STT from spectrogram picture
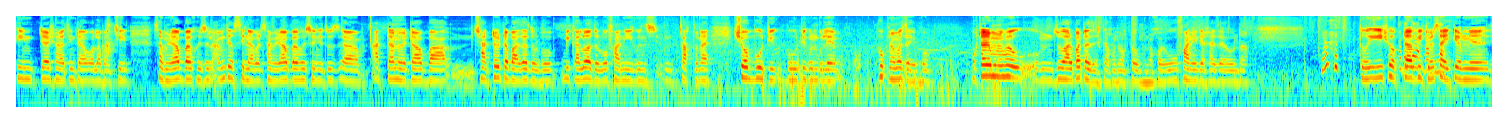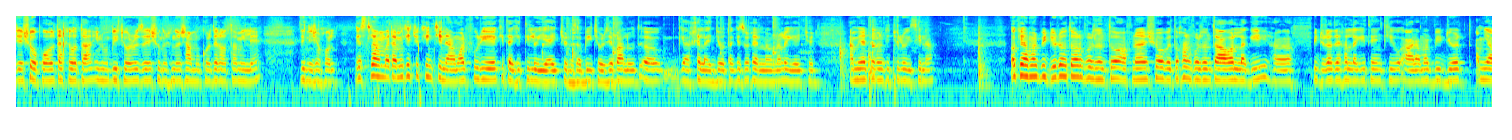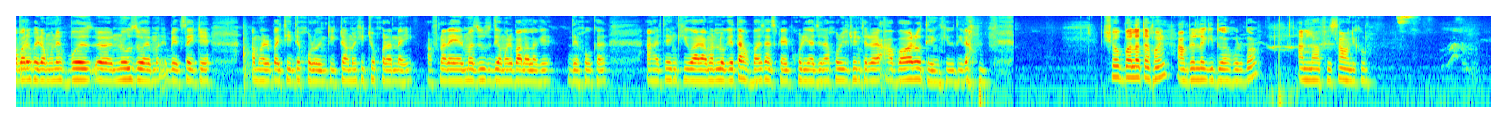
তিনটা, সাড়ে তিনটা ওলা বাচ্চিল সামিরা আব্বা হয়েছেন আমি দেখছি না আবার সামিরা আব্বা হয়েছেন যেহেতু আটটা, নয়টা বা, সাতটা ওইটা বাজা ধরবো, বিকালও ধরবো ফানি গুণ থাকতো না সব বউটি বউটি গুণ বলে হুকনামা যাইব। ওটারে মনে হয় জোয়ার বাটা যেটা এখন ওটাও মনে হয়, ও ফানি দেখা যায় ওটা। তো এই সবটা বিচর সাইডে এমনি যে সপল থাকে ওটা ইনো বিচর যে সুন্দর সুন্দর শামুকরদের ওটা মিলে জিনিস হল গেছিলাম বাট আমি কিছু কিনছি না আমার ফুরিয়ে কিতা খিতি লইয়া আইছন বিচর যে বালু খেলাইন যে ওটা কিছু খেলনা ওনা লইয়া আইছন আমি আর তেমন কিছু লইছি না। ওকে আমার ভিডিওটা তখন পর্যন্ত আপনার সব এতক্ষণ পর্যন্ত আওয়ার লাগি ভিডিওটা দেখার লাগি থ্যাংক ইউ আর আমার ভিডিওর আমি আবারও হইরা মনে বয়স নোজ মানে ব্যাক সাইডে আমার বাইচাইতে খরণ তো এটা আমার কিছু করার নাই। আপনারা এর মাঝেও যদি আমার ভালো লাগে দেখো আর। থ্যাংক ইউ আর আমার লগে থাকবা সাবস্ক্রাইব করিয়া যারা করিলছেন তারা আবারও থ্যাংক ইউ দিলাম। সব ভালো তখন, আমরা লাগি দোয়া করবা। আল্লাহ হাফিজ সালামালাইকুম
